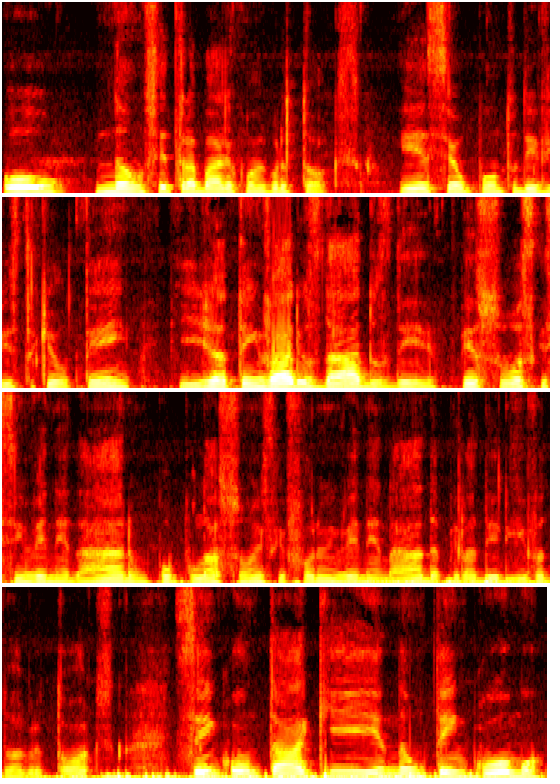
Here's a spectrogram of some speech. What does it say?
ou não se trabalha com agrotóxico. Esse é o ponto de vista que eu tenho e já tem vários dados de pessoas que se envenenaram, populações que foram envenenadas pela deriva do agrotóxico, sem contar que não tem como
